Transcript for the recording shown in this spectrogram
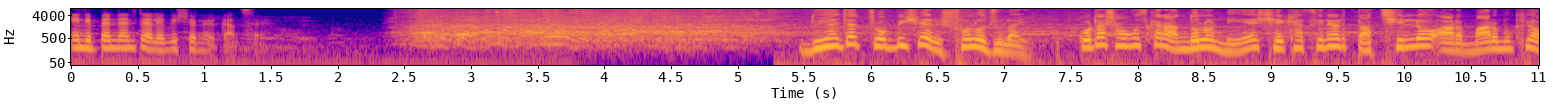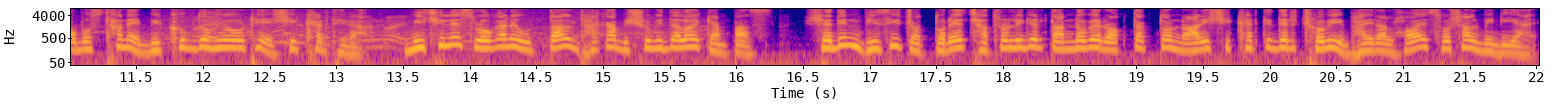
ইন্ডিপেন্ডেন্ট টেলিভিশনের কাছে। দুই হাজার চব্বিশের ষোলো জুলাই কোটা সংস্কার আন্দোলন নিয়ে শেখ হাসিনার তাচ্ছিল্য আর মারমুখী অবস্থানে বিক্ষুব্ধ হয়ে ওঠে শিক্ষার্থীরা। মিছিলে স্লোগানে উত্তাল ঢাকা বিশ্ববিদ্যালয় ক্যাম্পাস। সেদিন ভিসি চত্বরে ছাত্রলীগের তাণ্ডবে রক্তাক্ত নারী শিক্ষার্থীদের ছবি ভাইরাল হয় সোশ্যাল মিডিয়ায়।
